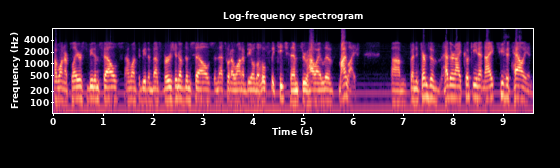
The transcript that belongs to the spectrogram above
I want our players to be themselves. I want to be the best version of themselves, and that's what I want to be able to hopefully teach them through how I live my life. Um, but in terms of Heather and I cooking at night, she's Italian.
